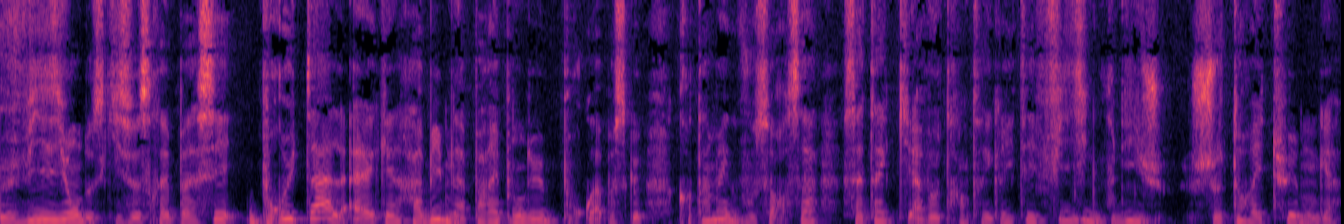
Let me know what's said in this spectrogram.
vision de ce qui se serait passé brutale à laquelle Habib n'a pas répondu. Pourquoi? Parce que quand un mec vous sort ça, s'attaque à votre intégrité physique, vous dit je, je t'aurais tué mon gars.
